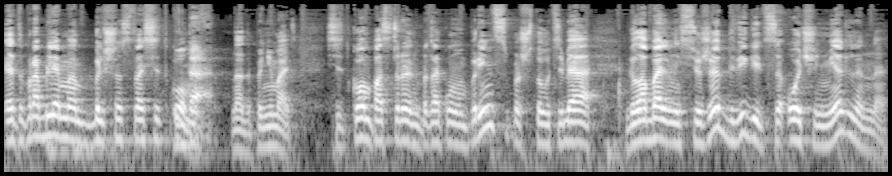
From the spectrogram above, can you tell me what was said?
это проблема большинства ситкомов, Да. надо понимать. Ситком построен по такому принципу, что у тебя глобальный сюжет двигается очень медленно,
